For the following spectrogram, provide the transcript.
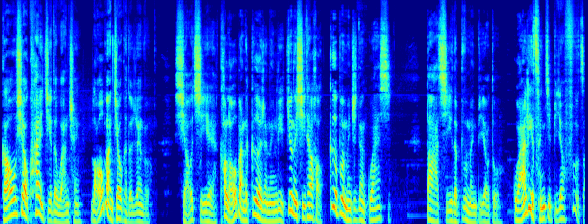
高效快捷的完成老板交给的任务。小企业靠老板的个人能力就能协调好各部门之间的关系，大企业的部门比较多，管理层级比较复杂，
